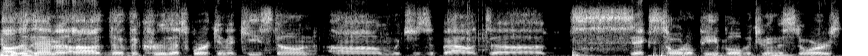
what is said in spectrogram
Everybody. other than uh, the the crew that's working at Keystone, um, which is about uh, six total people between the stores.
